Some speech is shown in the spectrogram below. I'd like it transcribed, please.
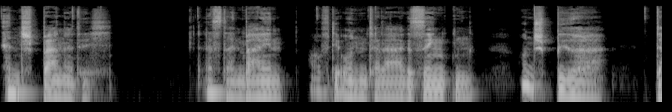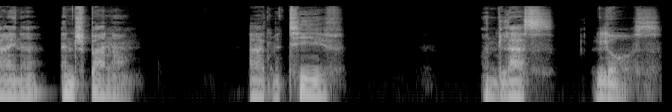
entspanne dich. Lass dein Bein auf die Unterlage sinken und spüre deine Entspannung. Atme tief und lass los.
